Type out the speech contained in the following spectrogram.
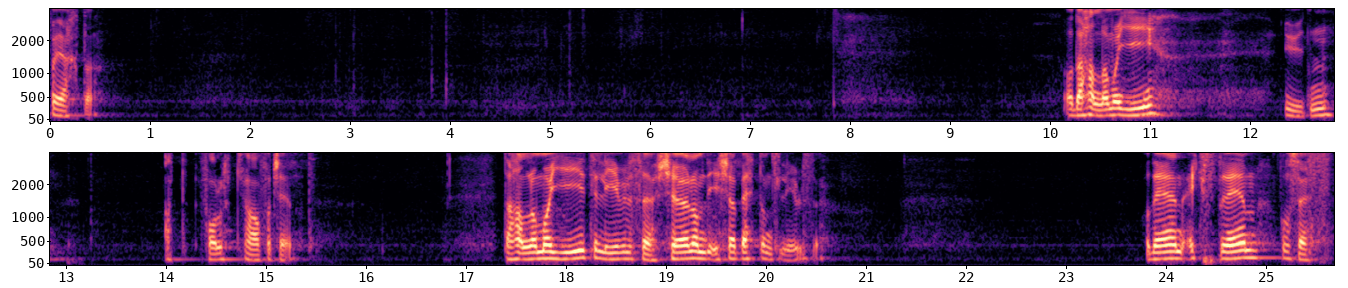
på hjertet. Og det handler om å gi uten at folk har fortjent. Det handler om å gi tilgivelse selv om de ikke har bedt om tilgivelse. Og det er en ekstrem prosess.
